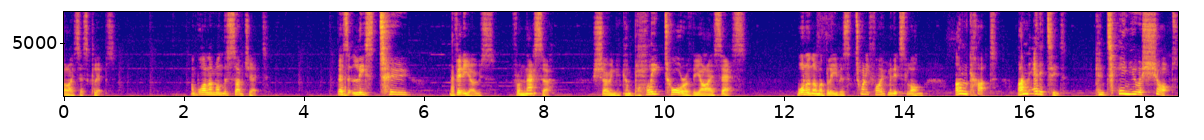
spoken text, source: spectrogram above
ISS clips. And while I'm on the subject, there's at least two videos from NASA showing a complete tour of the ISS. One of them, I believe, is 25 minutes long, uncut, unedited, continuous shot.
